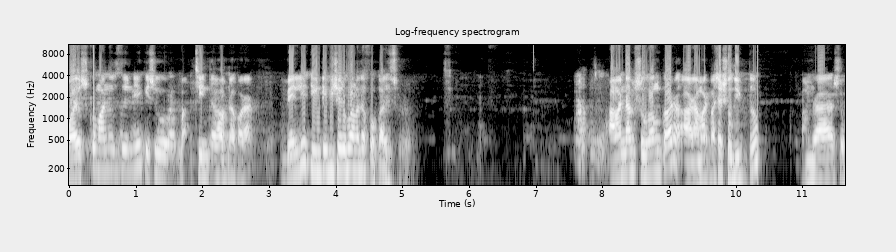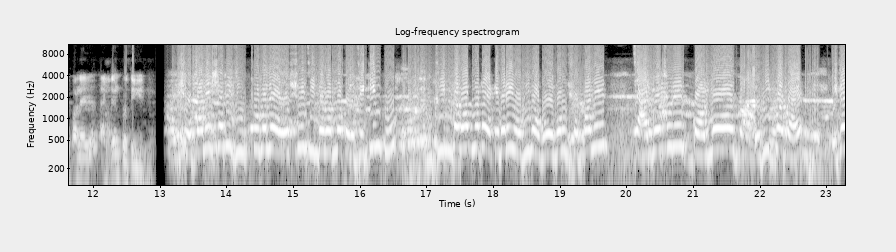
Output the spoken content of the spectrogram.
বয়স্ক মানুষদের নিয়ে কিছু চিন্তা ভাবনা করার। মেনলি তিনটি বিষয়ের উপর আমাদের ফোকাস আমার নাম শুভঙ্কর আর আমার পাশে সুদীপ্ত। আমরা সোপানের একজন প্রতিনিধি। সোপানের সাথে যুক্ত বলে অবশ্যই চিন্তা ভাবনা করেছে, কিন্তু চিন্তা ভাবনাটা একেবারেই অভিনব এবং সোপানের চার বছরের কর্ম অভিজ্ঞতায় এটা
